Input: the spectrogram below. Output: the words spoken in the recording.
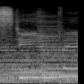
Steaming. me.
